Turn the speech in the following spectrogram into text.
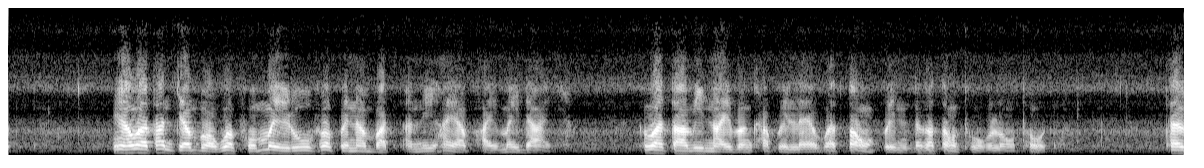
ษนี่ว่าท่านจะบอกว่าผมไม่รู้เพราะเป็นอาบัติอันนี้ให้อภัยไม่ได้ เพราะว่าตามวินัยบังคับไว้แล้วว่าต้องเป็นแล้วก็ต้องถูกลงโทษ ถ้า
